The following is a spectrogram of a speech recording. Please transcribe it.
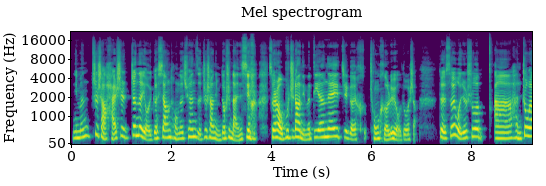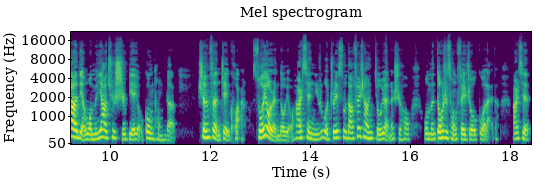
你们至少还是真的有一个相同的圈子，至少你们都是男性。虽然我不知道你们 DNA 这个重合率有多少，对，所以我就说，啊，很重要一点，我们要去识别有共同的身份这块儿，所有人都有。而且你如果追溯到非常久远的时候，我们都是从非洲过来的，而且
